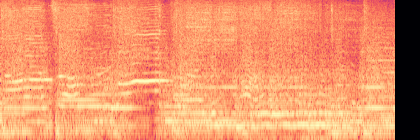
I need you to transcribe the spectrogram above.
อย่าจำว่าใครเป็นใคร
